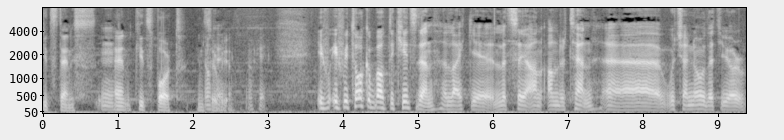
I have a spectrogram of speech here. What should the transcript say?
kids tennis mm. and kids sport in okay. Serbia. Okay. If, if we talk about the kids then, like uh, let's say un under 10, uh, which I know that you're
